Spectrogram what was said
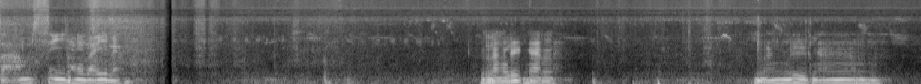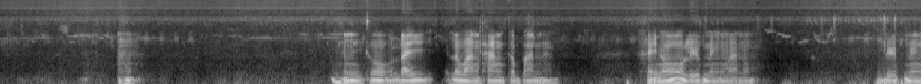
สามสี่ไฮไลท์นะหลังเลิกงานหลังเลิกงาน อันนี้ก็ไล่ระหว่างทางกลับบ้านนะครับไข่น้อลืบหนึ่งมาเนาะลืบหนึ่ง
